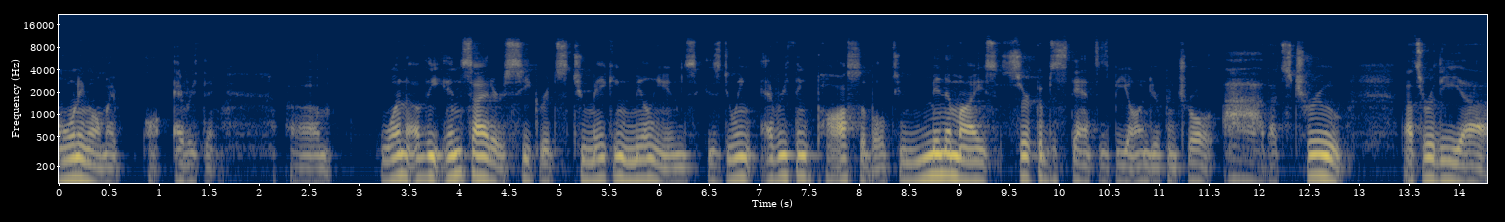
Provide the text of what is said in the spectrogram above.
owning all my all, everything. Um, one of the insider's secrets to making millions is doing everything possible to minimize circumstances beyond your control. Ah, that's true. That's where the uh,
